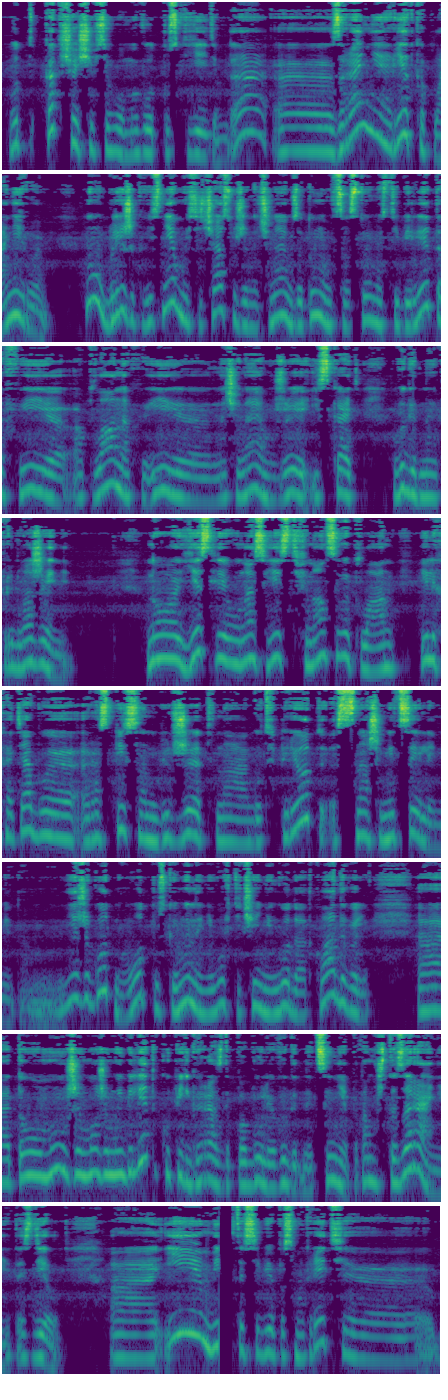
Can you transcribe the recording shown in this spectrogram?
Вот как чаще всего мы в отпуск едем, да, э, заранее редко планируем. Ну, ближе к весне мы сейчас уже начинаем задумываться о стоимости билетов и о планах, и начинаем уже искать выгодные предложения. Но если у нас есть финансовый план или хотя бы расписан бюджет на год вперед с нашими целями, там, ежегодный отпуск, и мы на него в течение года откладывали, то мы уже можем и билеты купить гораздо по более выгодной цене, потому что заранее это сделать. А, и место себе посмотреть, э,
